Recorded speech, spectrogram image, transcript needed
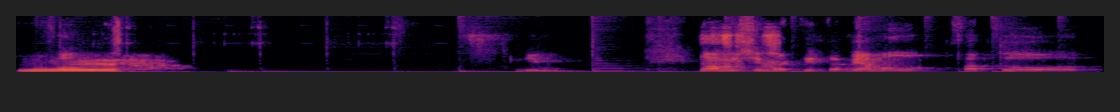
Eh, no, mi sembra che ti abbiamo fatto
